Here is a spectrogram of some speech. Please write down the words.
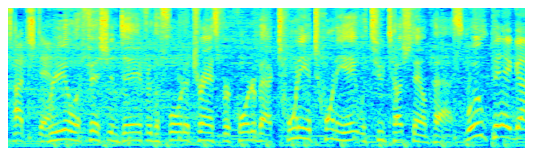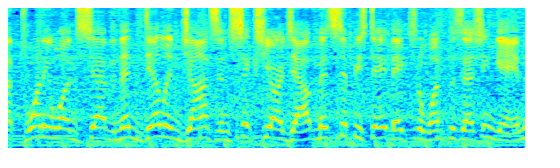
touchdown. Real efficient day for the Florida transfer quarterback, 20 of 28 with two touchdown passes. Woo Pig up 21-7. Then Dylan Johnson, six yards out. Mississippi State makes it a one-possession game,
